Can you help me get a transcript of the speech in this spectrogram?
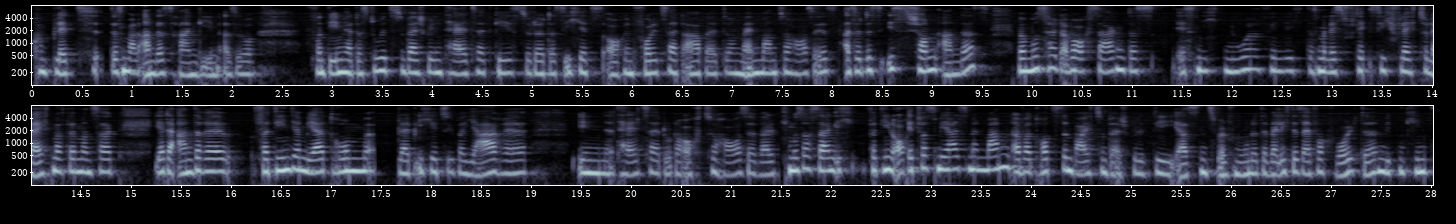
komplett das mal anders rangehen. Also von dem her, dass du jetzt zum Beispiel in Teilzeit gehst oder dass ich jetzt auch in Vollzeit arbeite und mein Mann zu Hause ist. Also das ist schon anders. Man muss halt aber auch sagen, dass es nicht nur, finde ich, dass man es sich vielleicht zu leicht macht, wenn man sagt, ja, der andere verdient ja mehr, drum bleibe ich jetzt über Jahre in Teilzeit oder auch zu Hause, weil ich muss auch sagen, ich verdiene auch etwas mehr als mein Mann, aber trotzdem war ich zum Beispiel die ersten zwölf Monate, weil ich das einfach wollte, mit dem Kind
